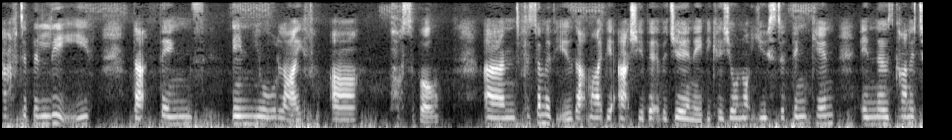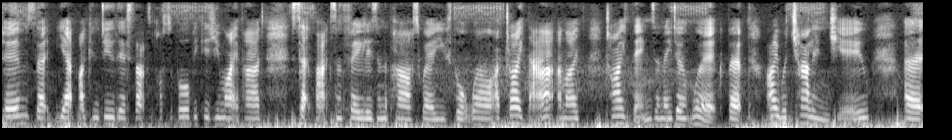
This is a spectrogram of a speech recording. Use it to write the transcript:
have to believe that things in your life are possible. And for some of you, that might be actually a bit of a journey because you're not used to thinking in those kind of terms that, yeah, I can do this, that's possible, because you might have had setbacks and failures in the past where you thought, well, I've tried that and I've tried things and they don't work. But I would challenge you uh,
